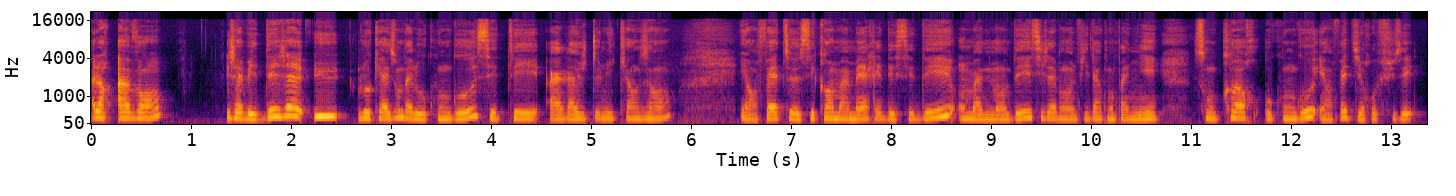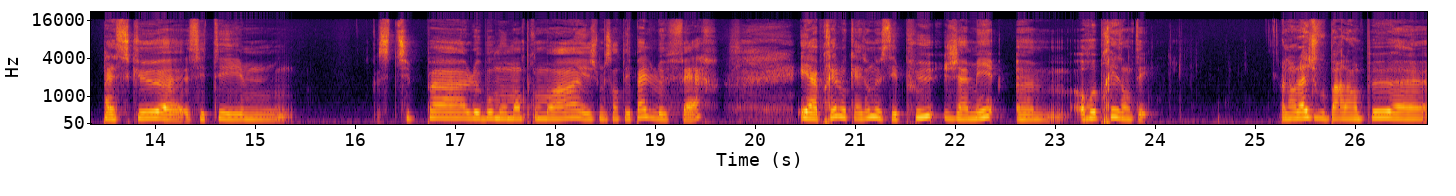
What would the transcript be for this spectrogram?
Alors avant, j'avais déjà eu l'occasion d'aller au Congo, c'était à l'âge de mes 15 ans. Et en fait, euh, c'est quand ma mère est décédée, on m'a demandé si j'avais envie d'accompagner son corps au Congo. Et en fait, j'ai refusé. Parce que euh, c'était. Hum, c'était pas le bon moment pour moi et je me sentais pas le faire. Et après, l'occasion ne s'est plus jamais euh, représentée. Alors là, je vous parle un peu, euh,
